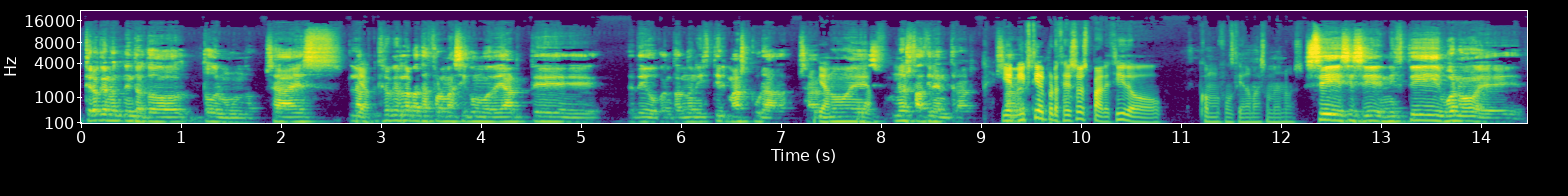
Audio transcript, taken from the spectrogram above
Creo que no entra todo, todo el mundo. O sea, es. creo que es la plataforma así como de arte te digo, contando Nifty, más curada. O sea, no, es, no es fácil entrar. ¿Y en Nifty el proceso es parecido? cómo funciona más o menos. Sí, sí, sí. Nifty, bueno, eh,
